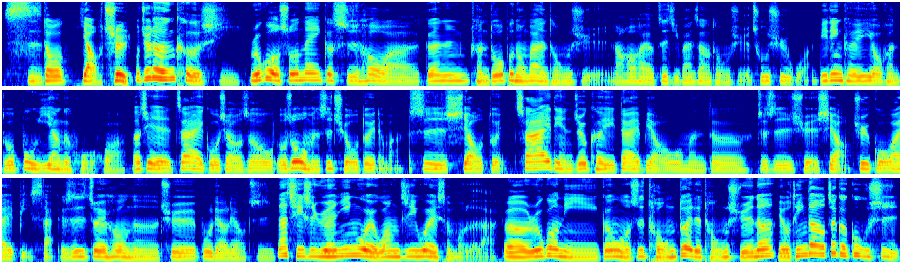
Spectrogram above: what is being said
死都要去。我觉得很可惜。如果说那个时候啊，跟很多不同班的同学，然后还有自己班上的同学出去玩，一定可以有很多不一样的火花。而且在国小的时候，我说我们是球队。的嘛是校队，差一点就可以代表我们的就是学校去国外比赛，可是最后呢却不了了之。那其实原因我也忘记为什么了啦。呃，如果你跟我是同队的同学呢，有听到这个故事，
